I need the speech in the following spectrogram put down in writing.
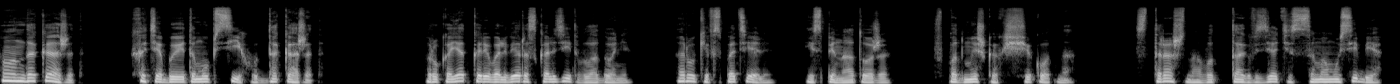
Он докажет. Хотя бы этому психу докажет. Рукоятка револьвера скользит в ладони. Руки вспотели. И спина тоже. В подмышках щекотно. Страшно вот так взять и самому себе.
